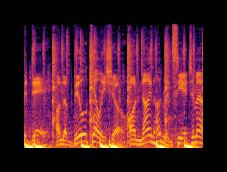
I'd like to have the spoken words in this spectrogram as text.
today on The Bill Kelly Show on 900 CHML.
